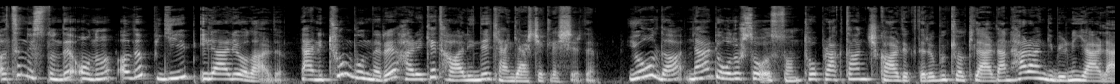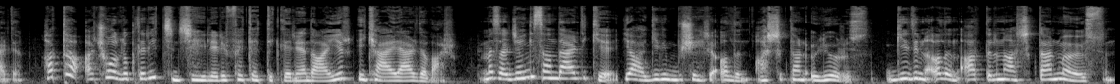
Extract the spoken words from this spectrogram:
atın üstünde onu alıp yiyip ilerliyorlardı. Yani tüm bunları hareket halindeyken gerçekleşirdi. Yolda nerede olursa olsun topraktan çıkardıkları bu köklerden herhangi birini yerlerdi. Hatta aç oldukları için şehirleri fethettiklerine dair hikayeler de var. Mesela Cengiz Han derdi ki ya gidin bu şehri alın açlıktan ölüyoruz. Gidin alın atların açlıktan mı ölsün?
